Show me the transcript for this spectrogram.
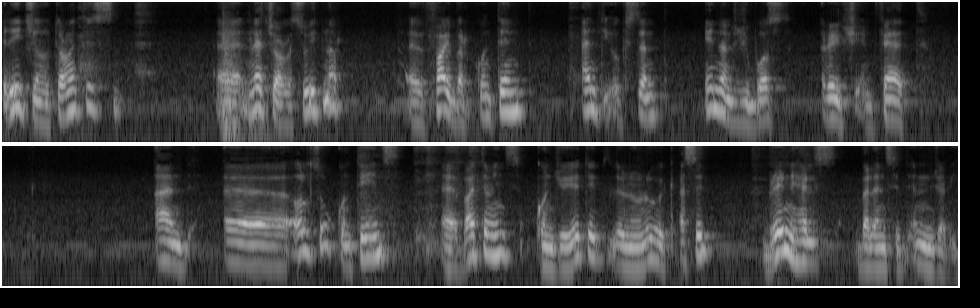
Rich nutrients, uh, natural sweetener, uh, fiber content, antioxidant, energy boost, rich in fat, and uh, also contains uh, vitamins, conjugated linoleic acid, brain health, balanced energy.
